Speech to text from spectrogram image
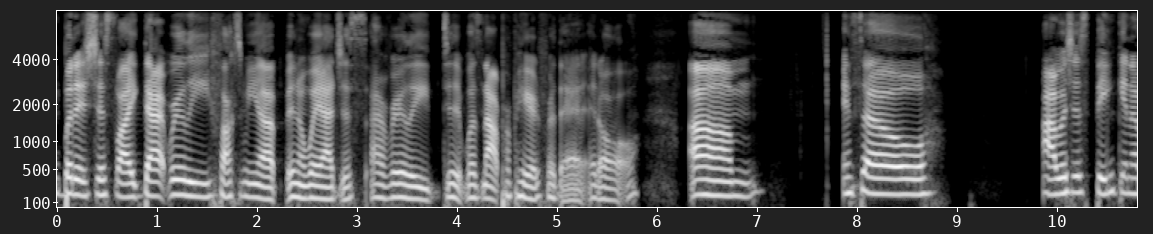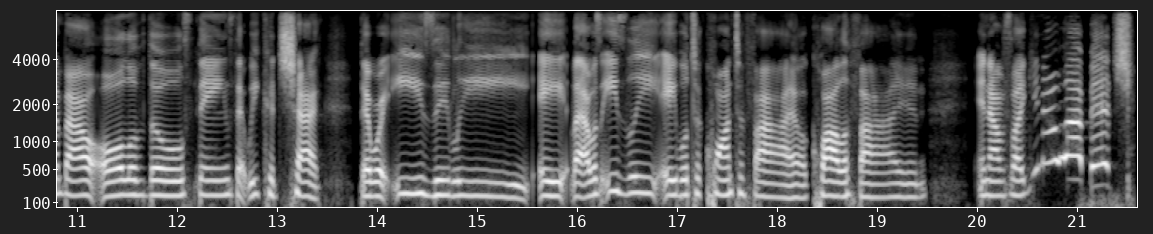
But it's just like that really fucked me up in a way I just I really did was not prepared for that at all. Um and so I was just thinking about all of those things that we could check that were easily a like I was easily able to quantify or qualify and and I was like, you know what, bitch?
